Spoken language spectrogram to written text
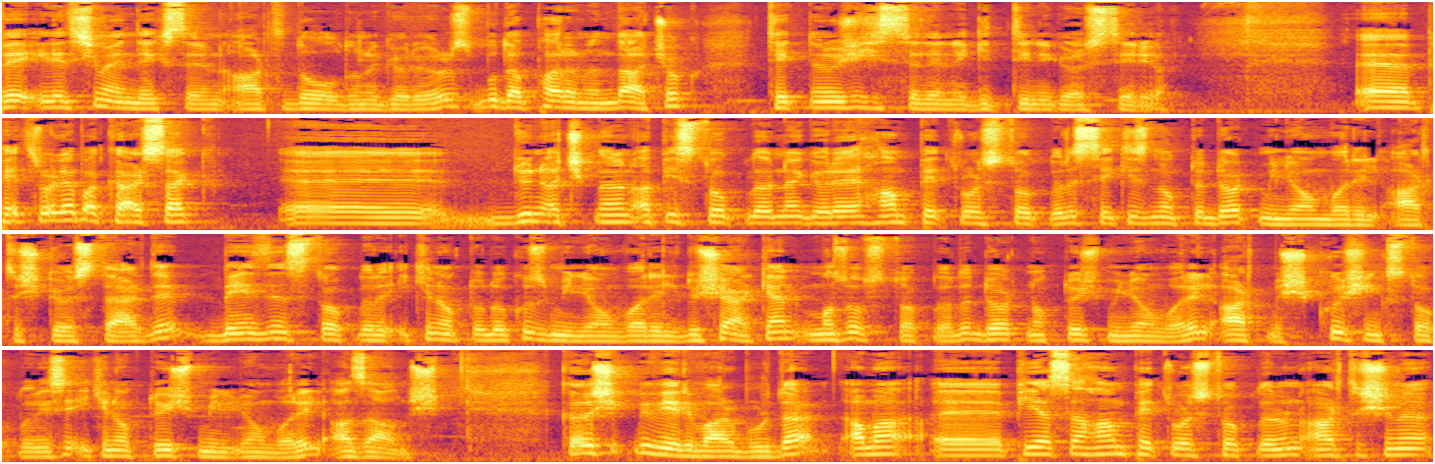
ve iletişim endekslerinin artıda olduğunu görüyoruz. Bu da paranın daha çok teknoloji hisselerine gittiğini gösteriyor. E, petrole bakarsak e, dün açıklanan API stoklarına göre ham petrol stokları 8.4 milyon varil artış gösterdi. Benzin stokları 2.9 milyon varil düşerken mazot stokları da 4.3 milyon varil artmış. Cushing stokları ise 2.3 milyon varil azalmış. Karışık bir veri var burada ama e, piyasa ham petrol stoklarının artışını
